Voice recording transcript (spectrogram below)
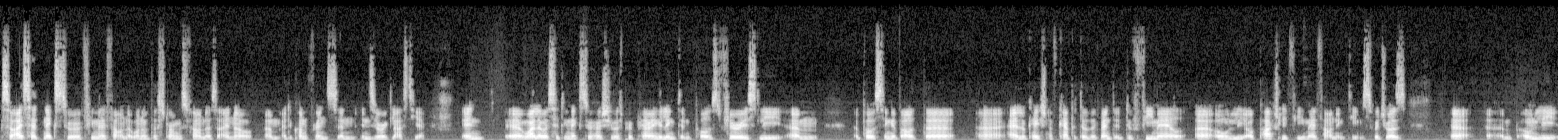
So I sat next to a female founder, one of the strongest founders I know, um, at a conference in, in Zurich last year. And uh, while I was sitting next to her, she was preparing a LinkedIn post, furiously um, posting about the uh, allocation of capital that went into female uh, only or partially female founding teams, which was uh, um, only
